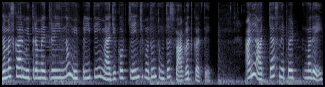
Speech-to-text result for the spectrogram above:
नमस्कार मित्रमैत्रिणींनो मी प्रीती मॅजिक ऑफ चेंजमधून तुमचं स्वागत करते. आणि आजच्या स्निपेटमध्ये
